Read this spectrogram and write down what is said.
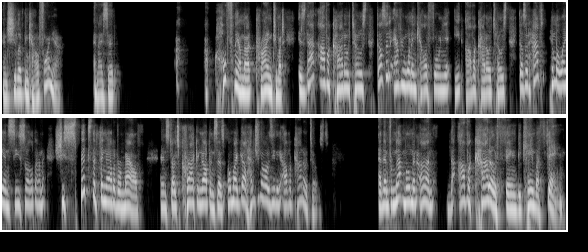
And she lived in California. And I said, hopefully I'm not prying too much. Is that avocado toast? Doesn't everyone in California eat avocado toast? Does it have Himalayan sea salt on it? She spits the thing out of her mouth and starts cracking up and says, Oh my God, how did you know I was eating avocado toast? And then from that moment on, the avocado thing became a thing.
